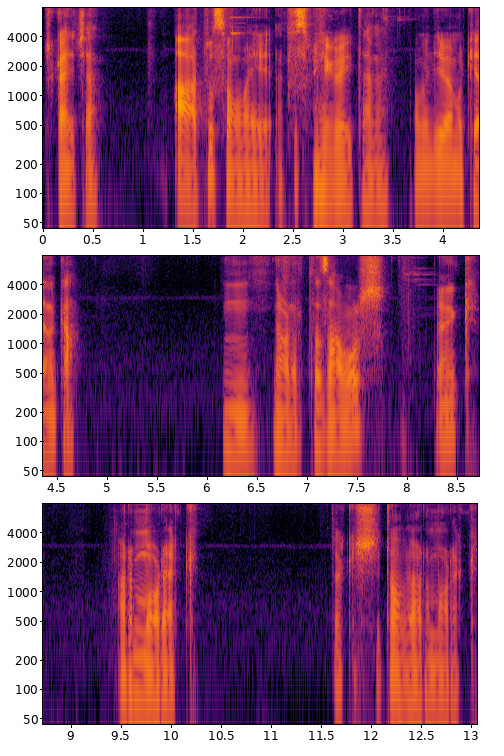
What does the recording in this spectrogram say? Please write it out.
Czekajcie. A, tu są moje, tu są jego itemy. Pomyliłem okienka. Mm, dobra, to załóż. Tak. Armorek. To jakiś shitowy armorek.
